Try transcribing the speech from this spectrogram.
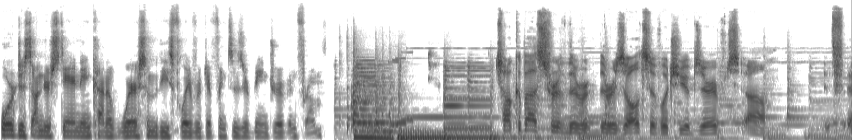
or just understanding kind of where some of these flavor differences are being driven from. Talk about sort of the, the results of what you observed um, uh,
